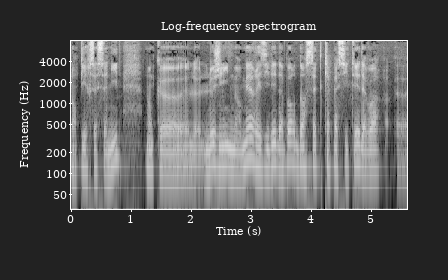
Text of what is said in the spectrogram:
l'empire sassanide. Donc, euh, le, le génie de Mahomet résidait d'abord dans cette capacité d'avoir euh,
